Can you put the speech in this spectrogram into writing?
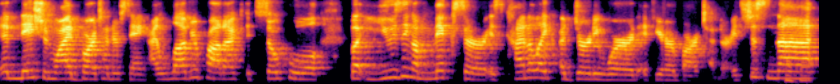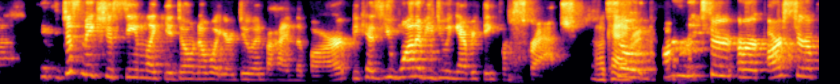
and nationwide bartenders saying, I love your product. It's so cool. But using a mixer is kind of like a dirty word if you're a bartender. It's just not, it just makes you seem like you don't know what you're doing behind the bar because you want to be doing everything from scratch. Okay. So our mixer or our syrup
